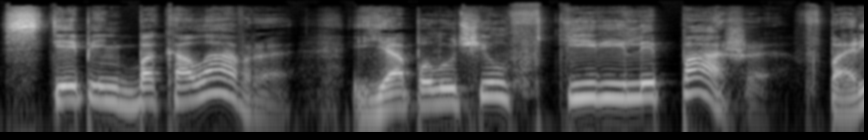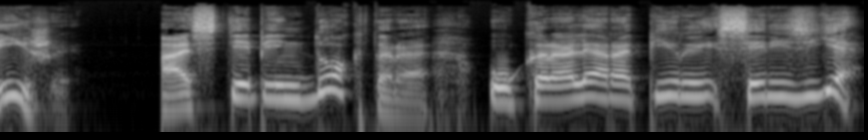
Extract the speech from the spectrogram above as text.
степень бакалавра я получил в тире Лепажа в Париже, а степень доктора у короля рапиры Серезье».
